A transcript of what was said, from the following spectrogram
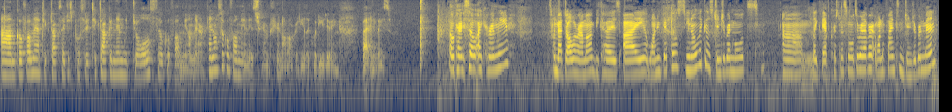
Um, go follow me on tiktok so i just posted a tiktok and then with joel so go follow me on there. And also go follow me on instagram if you're not already like what are you doing? But anyways. Okay so i currently i'm at dollarama because i want to get those you know like those gingerbread molds um like they have christmas molds or whatever. I want to find some gingerbread men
